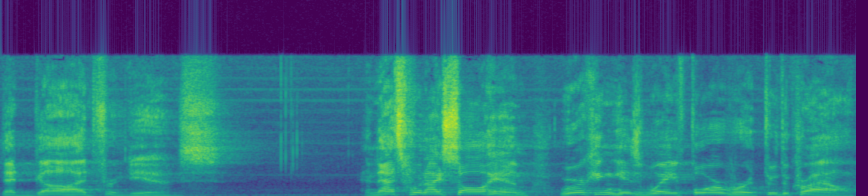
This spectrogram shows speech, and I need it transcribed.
that God forgives. And that's when I saw him working his way forward through the crowd.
